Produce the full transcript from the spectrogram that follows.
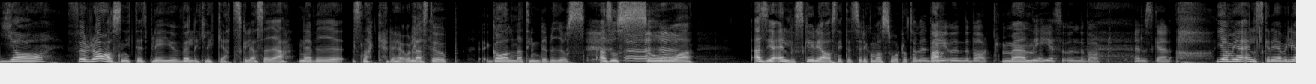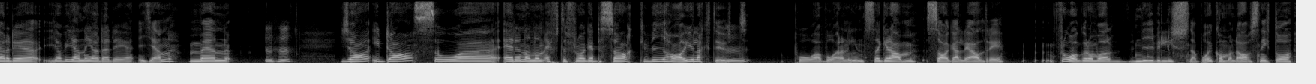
Ja, förra avsnittet blev ju väldigt lyckat skulle jag säga. När vi snackade och läste upp galna Tinder-bios. Alltså så... Alltså jag älskar ju det avsnittet så det kommer vara svårt att Ja, toppa. men det är underbart. Men, Det är så underbart. Älskar. ja men jag älskar det, jag vill göra det, jag vill gärna göra det igen. Men Mhm. ja, idag så är det en annan efterfrågad sak. Vi har ju lagt ut Mm på våran Instagram, Sag aldrig aldrig, frågor om vad ni vill lyssna på i kommande avsnitt och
